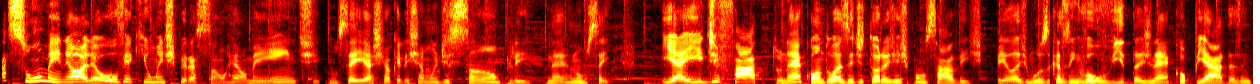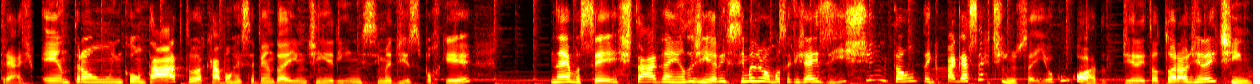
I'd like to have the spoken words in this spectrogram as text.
assumem, né? Olha, houve aqui uma inspiração realmente. Não sei, acho que é o que eles chamam de sample, né? Não sei. E aí, de fato, né, quando as editoras responsáveis pelas músicas envolvidas, né, copiadas, entre aspas, entram em contato, acabam recebendo aí um dinheirinho em cima disso, porque, né, você está ganhando dinheiro em cima de uma música que já existe, então tem que pagar certinho. Isso aí eu concordo. Direito autoral direitinho.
